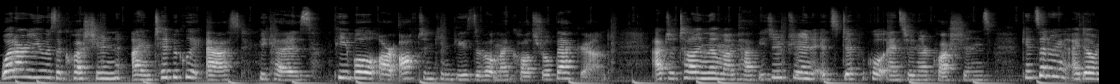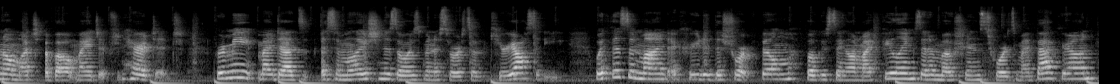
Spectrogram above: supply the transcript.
What are you is a question I am typically asked because people are often confused about my cultural background. After telling them I'm half Egyptian, it's difficult answering their questions considering I don't know much about my Egyptian heritage. For me, my dad's assimilation has always been a source of curiosity. With this in mind, I created the short film focusing on my feelings and emotions towards my background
